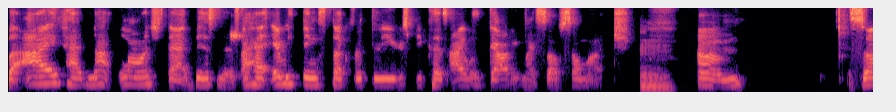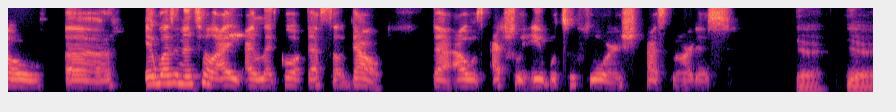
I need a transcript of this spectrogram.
but I had not launched that business. I had everything stuck for three years because I was doubting myself so much. Mm. Um, so uh, it wasn't until I, I let go of that self doubt that I was actually able to flourish as an artist. Yeah, yeah.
